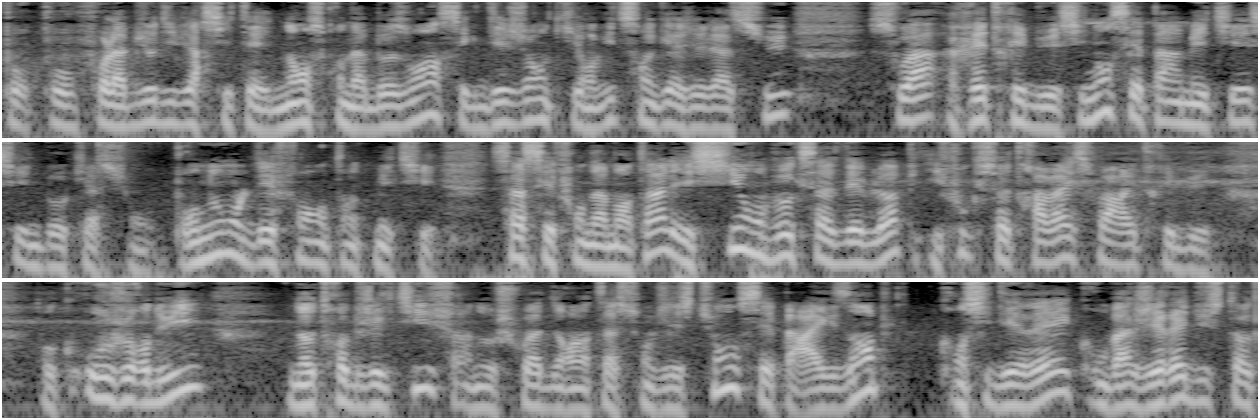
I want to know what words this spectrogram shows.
pour, pour, pour, la biodiversité. Non, ce qu'on a besoin, c'est que des gens qui ont envie de s'engager là-dessus soient rétribués. Sinon, c'est pas un métier, c'est une vocation. Pour nous, on le défend en tant que métier. Ça, c'est fondamental. Et si on veut que ça se développe, il faut que ce travail soit rétribué. Donc aujourd'hui, notre objectif, nos choix d'orientation de gestion, c'est par exemple considérer qu'on va gérer du stock.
